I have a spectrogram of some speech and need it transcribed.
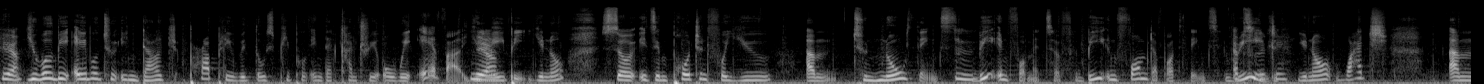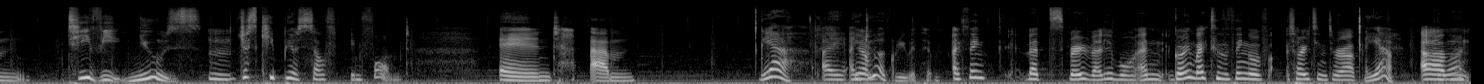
Yeah. you will be able to indulge properly with those people in that country or wherever you Yeah. may be you know so it's important for you um, to know things Mm. be informative be informed about things Absolutely. read you know watch um, tv news Mm. just keep yourself informed and um, yeah i, I do agree with him I think that's very valuable. And going back to the thing of, sorry to interrupt. yeah Um,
